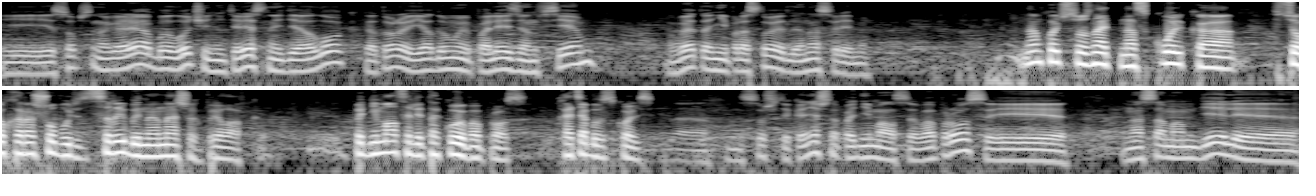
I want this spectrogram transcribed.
И, собственно говоря, был очень интересный диалог, который, я думаю, полезен всем в это непростое для нас время. Нам хочется узнать, насколько все хорошо будет с рыбой на наших прилавках. Поднимался ли такой вопрос, хотя бы вскользь? Да, слушайте, конечно, поднимался вопрос, и на самом деле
